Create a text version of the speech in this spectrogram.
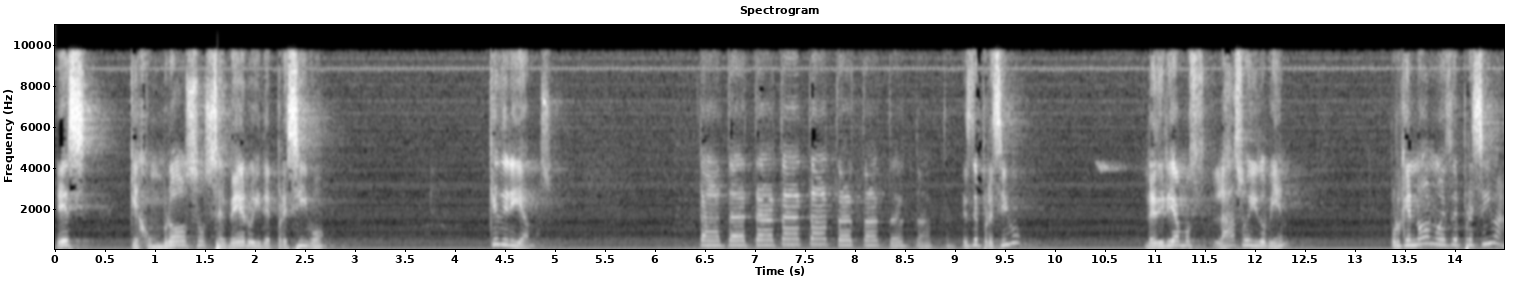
es quejumbroso, severo y depresivo, ¿qué diríamos? ¿Es depresivo? Le diríamos, ¿la has oído bien? Porque no, no es depresiva.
